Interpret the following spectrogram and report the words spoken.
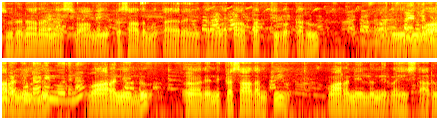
సూర్యనారాయణ స్వామి ప్రసాదము తయారైన తర్వాత ప్రతి ఒక్కరూ అదేంది వార నీళ్ళు వార నీళ్ళు అదేంది ప్రసాదంకి వార నీళ్ళు నిర్వహిస్తారు.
